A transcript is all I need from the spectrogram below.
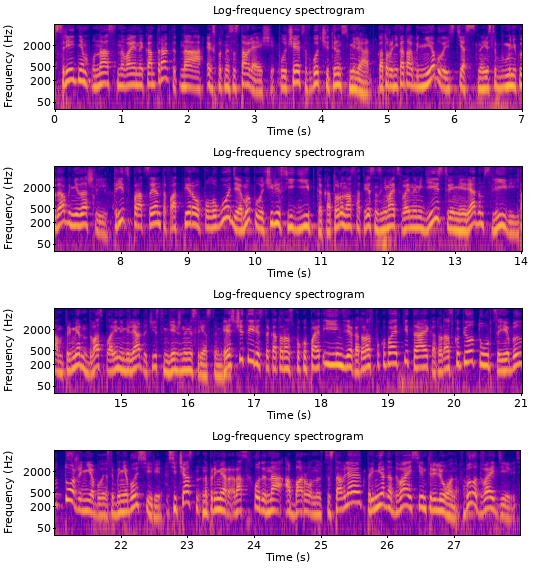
В среднем у нас на военные контракты, на экспортные составляющие, получается в год 14 миллиардов, которого никогда бы не было, естественно, если бы мы никуда бы не зашли. 30% от первого полугодия мы получили с Египта, который у нас, соответственно, занимается военными действиями рядом с Ливией. Там примерно 2,5 миллиарда чистыми денежными средствами. С-400, который у нас покупает Индия, который у нас покупает Китай, который у нас купила Турция, и бы тоже не было, если бы не было Сирии. Сейчас, например, расходы на оборону составляют примерно 2,7 триллионов. Было 2,9.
